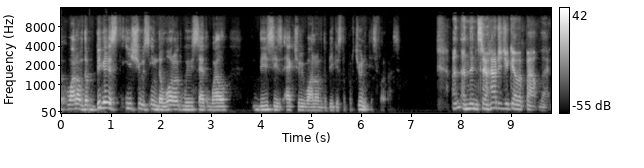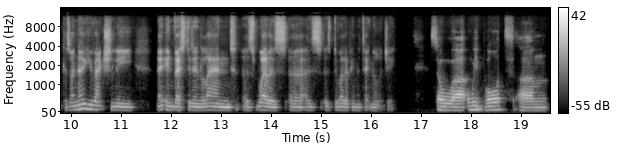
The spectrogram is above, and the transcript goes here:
One of the biggest issues in the world, we said, well, this is actually one of the biggest opportunities for us. And, and then, so how did you go about that? Because I know you've actually uh, invested in land as well as uh, as, as developing the technology. So uh, we bought um,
